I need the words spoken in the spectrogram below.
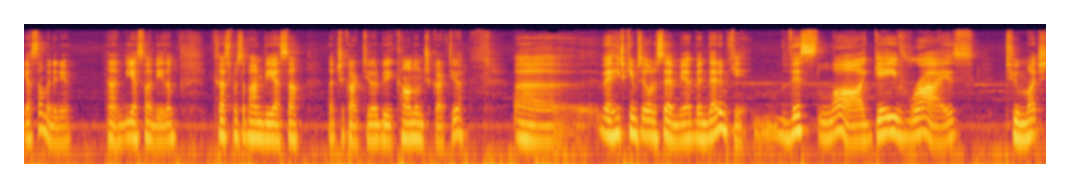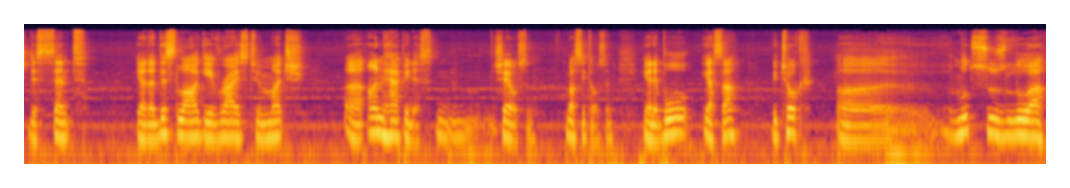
Yasa mı deniyor? Ha, yasa diyelim. Saçma sapan bir yasa e, çıkartıyor, bir kanun çıkartıyor. Ee, ve hiç kimse onu sevmiyor. Ben derim ki this law gave rise to much dissent ya this law gave rise to much uh, unhappiness şey olsun basit olsun. Yani bu yasa birçok uh, mutsuzluğa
